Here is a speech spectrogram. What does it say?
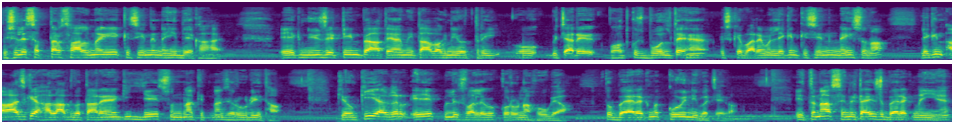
पिछले सत्तर साल में ये किसी ने नहीं देखा है। एक न्यूज़ एटीन पे आते हैं अमिताभ अग्निहोत्री, वो बेचारे बहुत कुछ बोलते हैं इसके बारे में, लेकिन किसी ने नहीं सुना। लेकिन आज के हालात बता रहे हैं कि ये सुनना कितना ज़रूरी था, क्योंकि अगर एक पुलिस वाले को कोरोना हो गया तो बैरक में कोई नहीं बचेगा। इतना सैनिटाइज्ड बैरक नहीं है,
